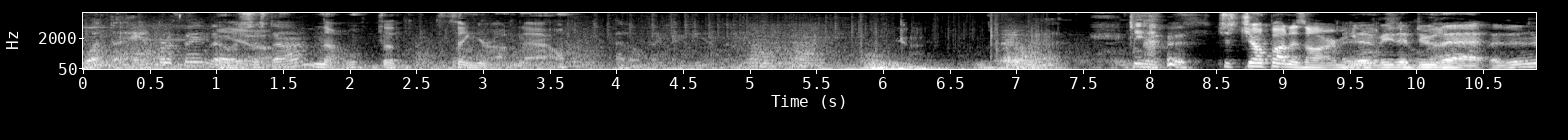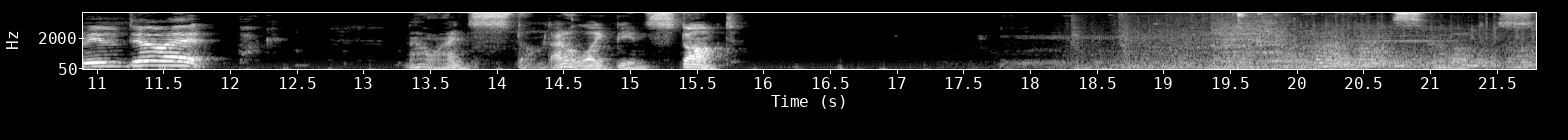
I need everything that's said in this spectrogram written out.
What the hamper thing that was just on? No, the thing you're on now. I don't think I can. Yeah, just jump on his arm. I He didn't won't mean to do that. I didn't mean to do it. Fuck. Now I'm stumped. I don't like being stumped. Sucks.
